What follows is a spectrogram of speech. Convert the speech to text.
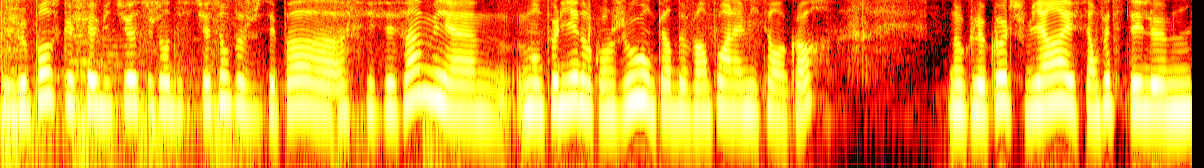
Je pense que je suis habituée à ce genre de situation. Enfin, je sais pas si c'est ça, mais euh, Montpellier, donc on joue, on perd de 20 points à la mi-temps encore. Donc le coach vient et c'est en fait c'était le,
